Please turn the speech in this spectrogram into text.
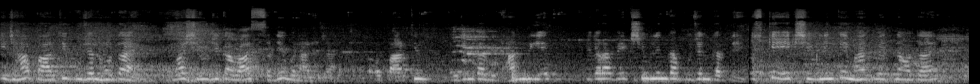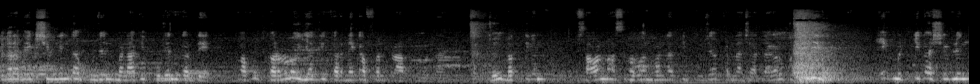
कि जहाँ पार्थिव पूजन होता है, वहाँ शिव जी का वास सदैव बना रहता है। और पार्थिव पूजन का विधान भी है अगर आप एक शिवलिंग का पूजन करते हैं तो उसके एक शिवलिंग का महत्व इतना होता है कि अगर आप एक शिवलिंग का पूजन बना के पूजन करते हैं तो आपको करोड़ों यज्ञ करने का फल प्राप्त होता है। जो भी भक्तिगण सावन मास में भगवान भोलेनाथ की पूजा करना चाहता है। अगर प्रतिदिन एक मिट्टी का शिवलिंग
